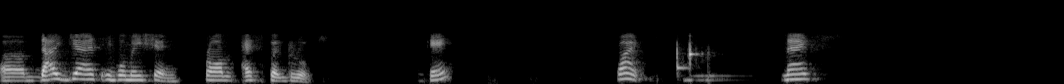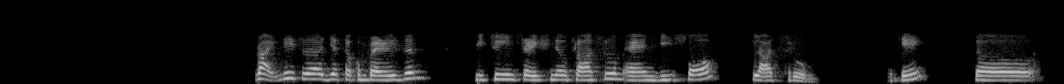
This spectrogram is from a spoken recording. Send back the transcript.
um, digest information from expert groups, okay. Right. Next. Right, this is uh, just a comparison between traditional classroom and jigsaw classroom. Okay, so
